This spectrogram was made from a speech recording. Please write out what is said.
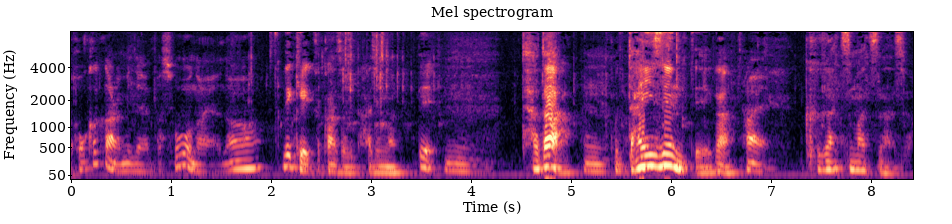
他から見たらやっぱそうなんやな。で経過観測が始まって。うん。ただ、うん。これ大前提がはい。9月末なんですよ。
